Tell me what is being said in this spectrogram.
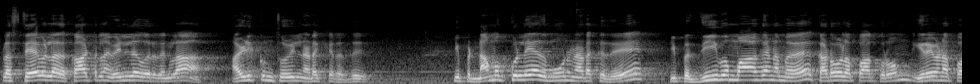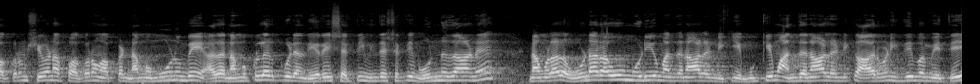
ப்ளஸ் தேவையில்லாத காற்றெல்லாம் வெளியில் வருதுங்களா? அழிக்கும் தொழில் நடக்கிறது. இப்போ நமக்குள்ளே அது மூணு நடக்குது. இப்போ தீபமாக நம்ம கடவுளை பார்க்குறோம் இறைவனை பார்க்குறோம் சிவனை பார்க்குறோம் அப்போ நம்ம மூணுமே அதாவது நமக்குள்ளே இருக்கக்கூடிய அந்த இறை சக்தியும் இந்த சக்தியும் ஒன்று தானே நம்மளால் உணரவும் முடியும் அந்த நாள் அன்னைக்கு. முக்கியமாக அந்த நாள் அன்னைக்கு ஆறு மணிக்கு தீபம் ஏற்றி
